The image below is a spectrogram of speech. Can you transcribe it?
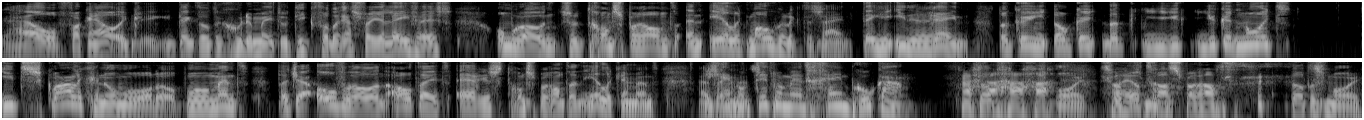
hel, fucking hell. Ik, ik denk dat het een goede methodiek voor de rest van je leven is. Om gewoon zo transparant en eerlijk mogelijk te zijn. Tegen iedereen. Dan kun je, dan kun je, dan, je, je kunt nooit iets kwalijk genomen worden op het moment dat jij overal en altijd ergens transparant en eerlijk in bent. En ik heb op dit moment geen broek aan. Dat is mooi. Wel heel transparant. Dat is mooi.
